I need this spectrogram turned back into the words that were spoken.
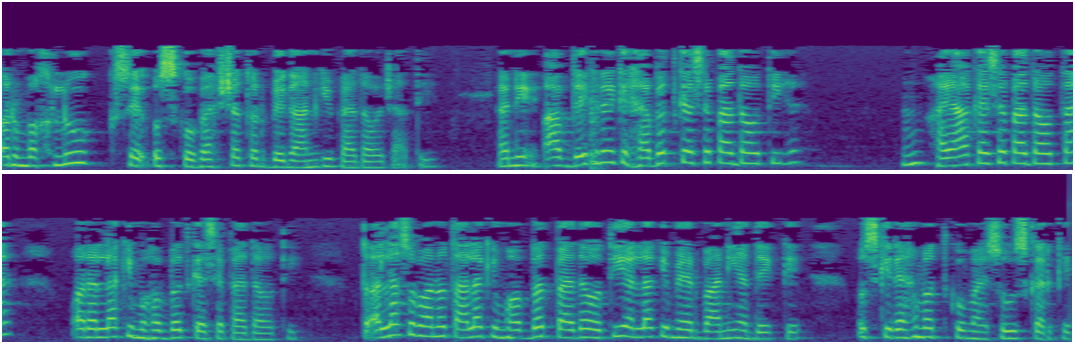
اور مخلوق سے اس کو وحشت اور بیگانگی پیدا ہو جاتی ہے۔ یعنی آپ دیکھ رہے ہیں کہ حیبت کیسے پیدا ہوتی ہے؟ حیا کیسے پیدا ہوتا ہے؟ اور اللہ کی محبت کیسے پیدا ہوتی؟ تو اللہ سبحان و تعالیٰ کی محبت پیدا ہوتی ہے اللہ کی مہربانیاں دیکھ کے، اس کی رحمت کو محسوس کر کے،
